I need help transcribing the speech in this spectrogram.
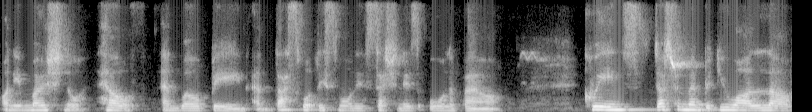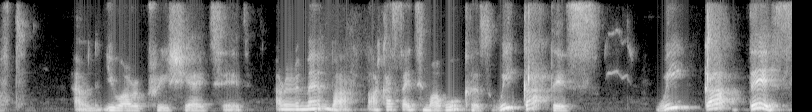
on emotional health and well being. And that's what this morning's session is all about. Queens, just remember you are loved and you are appreciated. And remember, like I say to my walkers, we got this we got this.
